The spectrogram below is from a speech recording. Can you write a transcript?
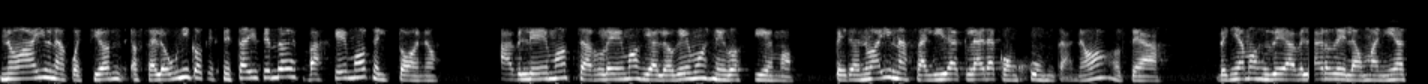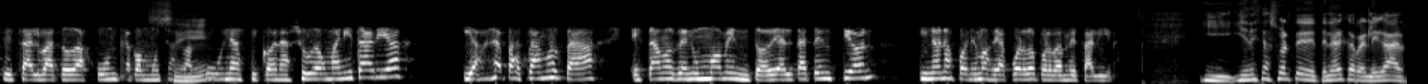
no hay una cuestión, o sea, lo único que se está diciendo es bajemos el tono, hablemos, charlemos, dialoguemos, negociemos, pero no hay una salida clara conjunta, ¿no? O sea, veníamos de hablar de la humanidad se salva toda junta con muchas vacunas y con ayuda humanitaria y ahora pasamos a estamos en un momento de alta tensión y no nos ponemos de acuerdo por dónde salir. Y, en esta suerte de tener que relegar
